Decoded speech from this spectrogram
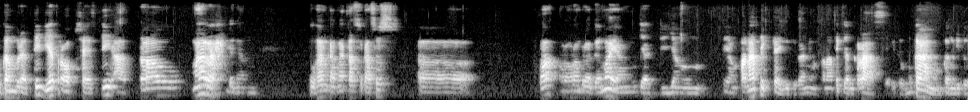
bukan berarti dia terobsesi atau marah dengan Tuhan karena kasus-kasus uh, apa orang-orang beragama yang jadi yang yang fanatik kayak gitu kan yang fanatik dan keras gitu. Bukan bukan gitu.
